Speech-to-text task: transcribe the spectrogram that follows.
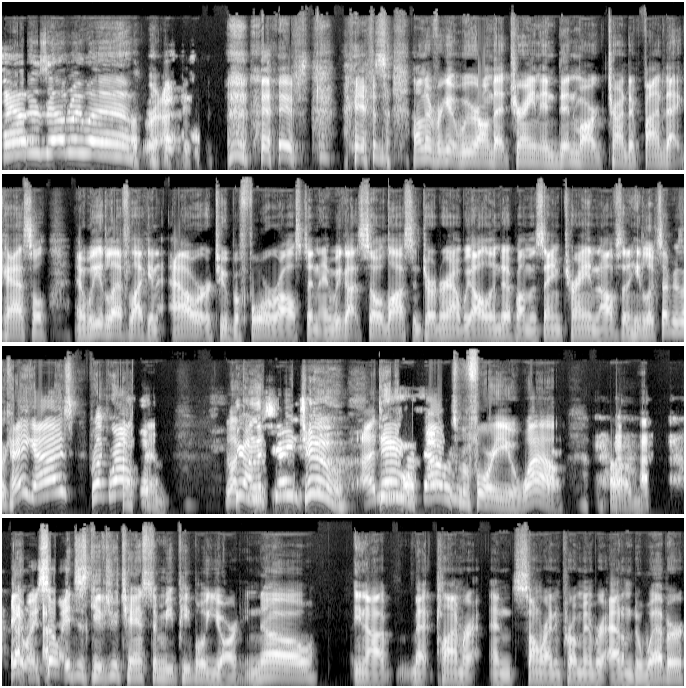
faire is everywhere. Right. it was, it was, I'll never forget. We were on that train in Denmark trying to find that castle, and we had left like an hour or two before Ralston, and we got so lost and turned around. We all ended up on the same train, and all of a sudden he looks up. He's like, "Hey guys, we're like Ralston." You're, like, You're on the train too. I did hours before you. Wow. Um, anyway, so it just gives you a chance to meet people you already know you know, I met climber and songwriting pro member Adam DeWeber.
